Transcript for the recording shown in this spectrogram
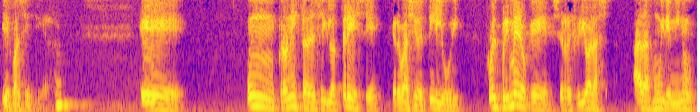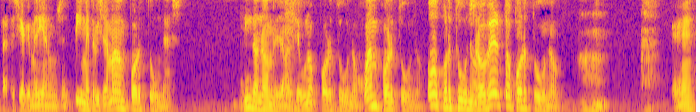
y de Juan Sin. Eh, un cronista del siglo XIII, Gervasio de Tilbury, fue el primero que se refirió a las hadas muy diminutas, decía que medían un centímetro y se llamaban portunas. Lindo nombre llamarse uno Portuno. Juan Portuno. Oportuno. Roberto Portuno. ¿Eh?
